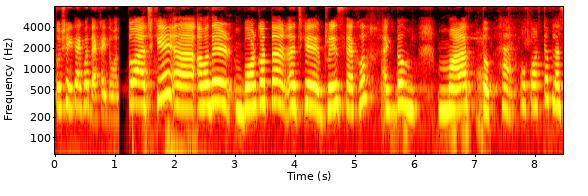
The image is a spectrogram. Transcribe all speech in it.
তো সেইটা একবার দেখাই তোমার তো আজকে আমাদের বরকর্তার আজকে ড্রেস দেখো, একদম মারাত্মক। হ্যাঁ ও কর্তা প্লাস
